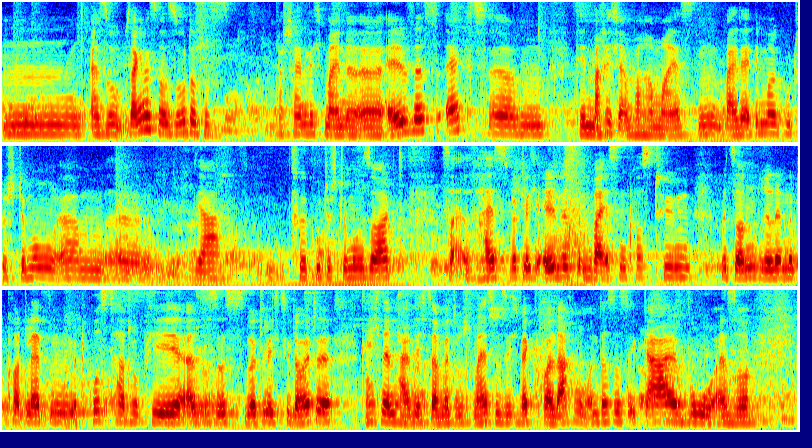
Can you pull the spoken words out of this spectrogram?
Mm, also sagen wir es mal so, das ist wahrscheinlich meine äh, Elvis-Act. Ähm, den mache ich einfach am meisten, weil der immer gute Stimmung ähm, äh, ja, für gute Stimmung sorgt. Das heißt wirklich Elvis im weißen Kostüm mit Sonnenbrille, mit Koteletten, mit Brusthaartoupet. Also es ist wirklich, die Leute rechnen halt nicht damit und schmeißen sich weg vor Lachen und das ist egal wo. Also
